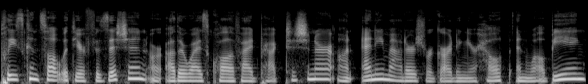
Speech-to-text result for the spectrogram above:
Please consult with your physician or otherwise qualified practitioner on any matters regarding your health and well being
